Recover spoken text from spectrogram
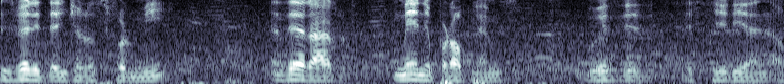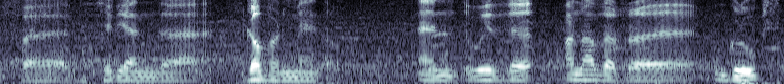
it's very dangerous for me. There are many problems with the, the Syrian of uh, the Syrian uh, government and with uh, another uh, groups.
